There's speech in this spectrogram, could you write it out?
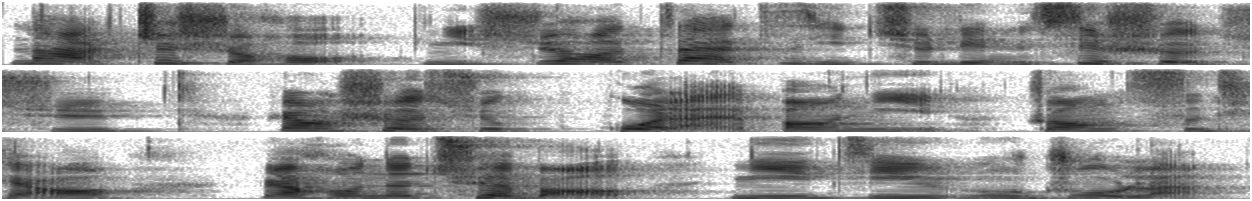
那这时候你需要再自己去联系社区，让社区过来帮你装磁条，然后呢确保你已经入住了。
